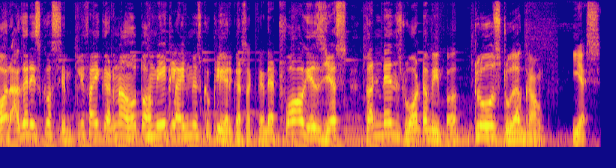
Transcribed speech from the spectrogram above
और अगर इसको सिंप्लीफाई करना हो तो हम एक लाइन में इसको क्लियर कर सकते हैं। That fog is just condensed water vapour close to the ground yes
